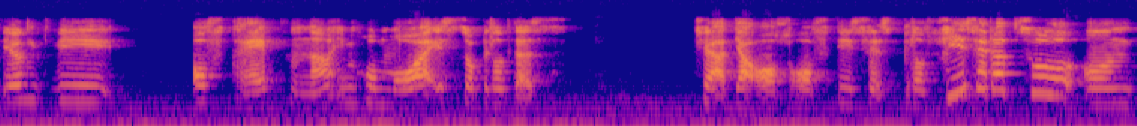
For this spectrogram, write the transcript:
irgendwie oft treffen. Ne? Im Humor ist so ein bisschen das, gehört ja auch oft dieses bisschen Fiese dazu und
